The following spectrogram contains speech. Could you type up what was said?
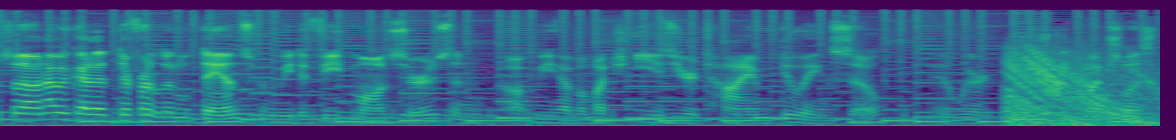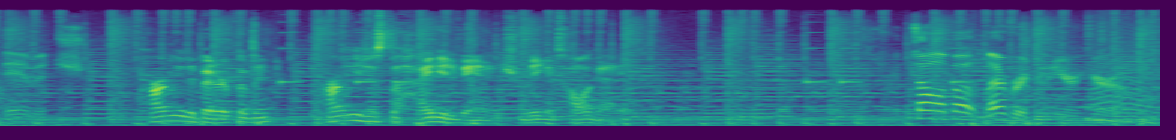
So now we've got a different little dance when we defeat monsters, and uh, we have a much easier time doing so, and we're taking much less damage. Partly the better equipment, partly just the height advantage from being a tall guy. It's all about leverage when you're a hero.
